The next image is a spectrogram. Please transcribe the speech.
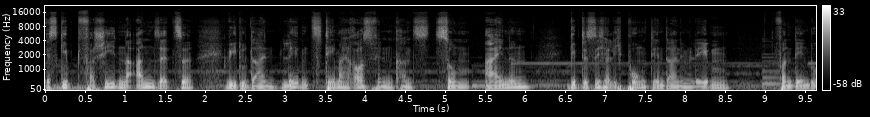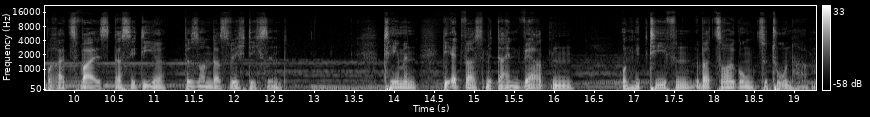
Es gibt verschiedene Ansätze, wie du dein Lebensthema herausfinden kannst. Zum einen gibt es sicherlich Punkte in deinem Leben, von denen du bereits weißt, dass sie dir besonders wichtig sind. Themen, die etwas mit deinen Werten und mit tiefen Überzeugungen zu tun haben.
